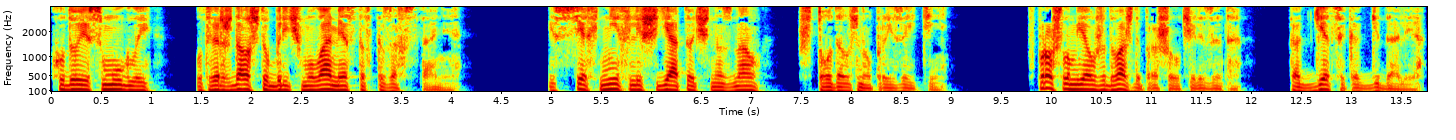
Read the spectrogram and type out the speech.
худой и смуглый, утверждал, что бричмула — место в Казахстане. Из всех них лишь я точно знал, что должно произойти. В прошлом я уже дважды прошел через это, как Гец и как Гидалия.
